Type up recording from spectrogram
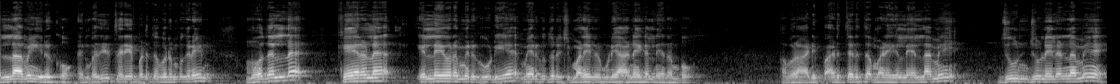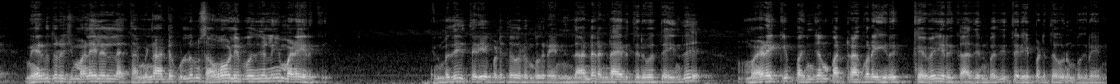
எல்லாமே இருக்கும் என்பதை தெரியப்படுத்த விரும்புகிறேன். முதல்ல கேரள எல்லையோரம் இருக்கக்கூடிய மேற்கு தொடர்ச்சி மலையில் இருக்கக்கூடிய அணைகள் நிரம்பும். அப்புறம் அடி அடுத்தடுத்த மழைகள் எல்லாமே ஜூன் ஜூலையில் எல்லாமே மேற்கு தொடர்ச்சி மலையில் இல்லை தமிழ்நாட்டுக்குள்ளும் சமவெளி பகுதிகளிலும் மழை இருக்குது என்பதை தெரியப்படுத்த விரும்புகிறேன். இந்த ஆண்டு ரெண்டாயிரத்தி இருபத்தைந்து மழைக்கு பஞ்சம் பற்றாக்குறை இருக்கவே இருக்காது என்பதை தெரியப்படுத்த விரும்புகிறேன்.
